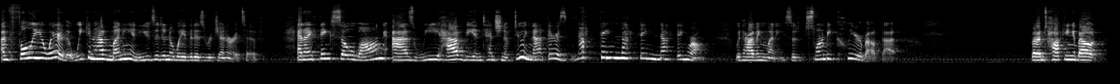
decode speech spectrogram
I'm fully aware that we can have money and use it in a way that is regenerative. And I think so long as we have the intention of doing that, there is nothing, nothing, nothing wrong with having money. So just want to be clear about that. But I'm talking about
